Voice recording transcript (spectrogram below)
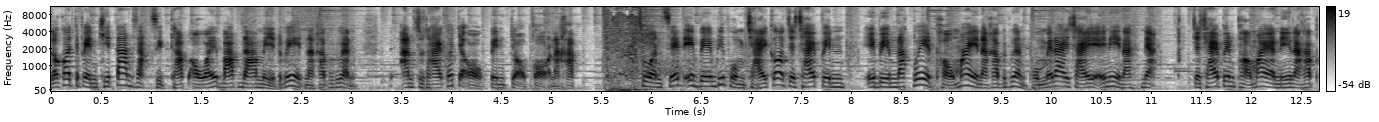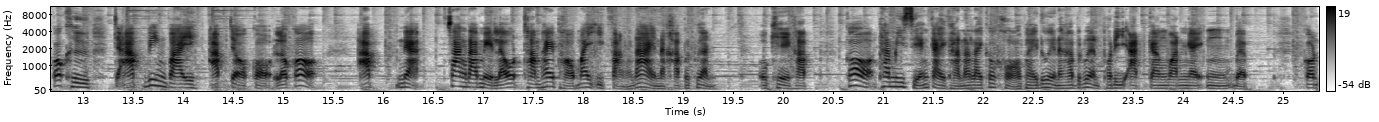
แล้วก็จะเป็นคิดต้านศักดิ์สิทธิ์ครับเอาไว้บัฟดาเมจเวทนะครับเพื่อนอันสุดท้ายก็จะออกเป็นเจาะเกาะนะครับส่วนเซตเอเบมที่ผมใช้ก็จะใช้เป็นเอเบมนักเวทเผาไหม้นะครับเพื่อนๆผมไม่ได้ใช้ไอ้นี่นะเนี่ยจะใช้เป็นเผาไหม้อันนี้นะครับก็คือจะอัพวิ่งไปอัพเจาะเกาะแล้วก็อัพเนี่ยสร้างดาเมจแล้วทำให้เผาไหม้อีกฝั่งได้นะครับเพื่อนๆโอเคครับก็ถ้ามีเสียงไก่ขันอะไรก็ขออภัยด้วยนะครับเพื่อนๆพอดีอัดกลางวันไงอืมแบบ ก่อน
